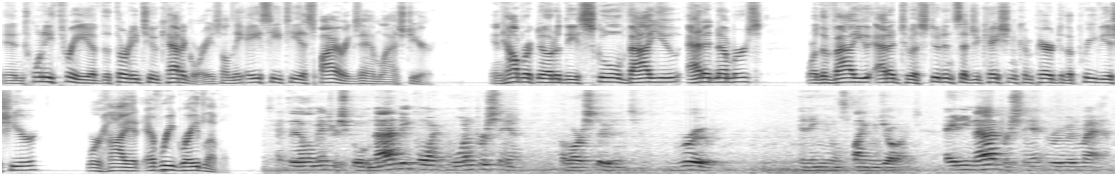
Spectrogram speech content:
in 23 of the 32 categories on the ACT Aspire exam last year. And Halbrook noted the school value added numbers, or the value added to a student's education compared to the previous year, were high at every grade level. At the elementary school, 90.1% of our students grew in English language arts. 89% grew in math.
